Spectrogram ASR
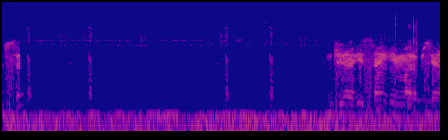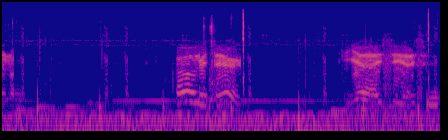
Do he's saying he might have seen an Oh, right there. Yeah, I see it, I see it.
